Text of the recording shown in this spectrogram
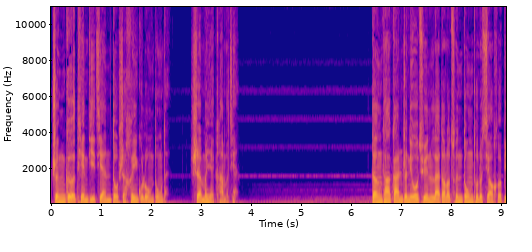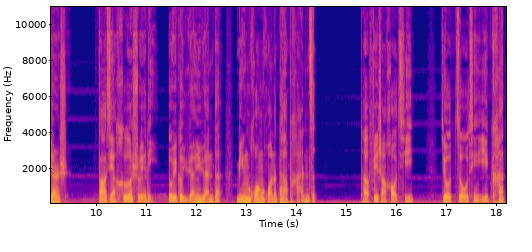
整个天地间都是黑咕隆咚的，什么也看不见。等他赶着牛群来到了村东头的小河边时，发现河水里。有一个圆圆的、明晃晃的大盘子，他非常好奇，就走近一看，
